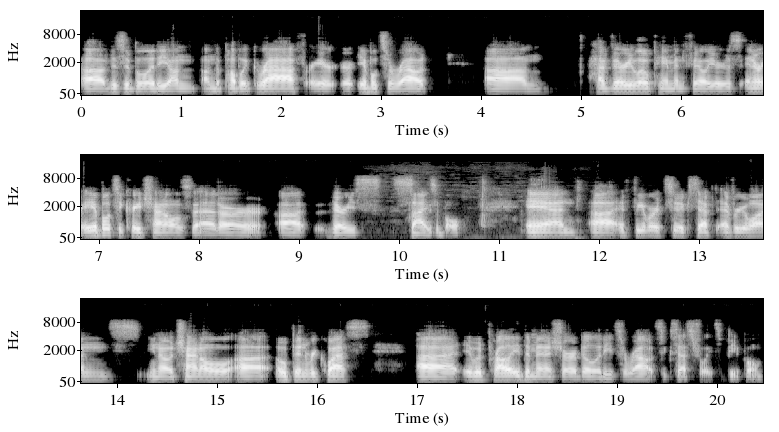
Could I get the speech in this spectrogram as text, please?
uh, visibility on on the public graph, or are able to route, um, have very low payment failures, and are able to create channels that are uh, very sizable. And uh, if we were to accept everyone's, you know, channel uh, open requests, uh, it would probably diminish our ability to route successfully to people.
